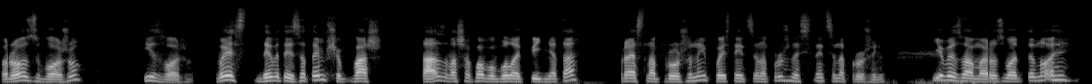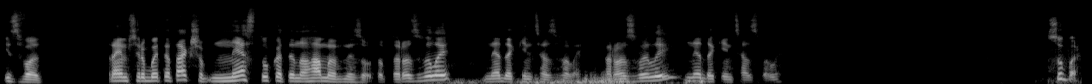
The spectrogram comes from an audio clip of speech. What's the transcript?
Розвожу і звожу. Ви дивитесь за тим, щоб ваш таз, ваша попа була піднята, прес напружений, поясниця напружена, сідниця напружені. І ви з вами розводите ноги і зводите. Стараємося робити так, щоб не стукати ногами внизу. Тобто розвели, не до кінця звели. Розвели, не до кінця звели. Super!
